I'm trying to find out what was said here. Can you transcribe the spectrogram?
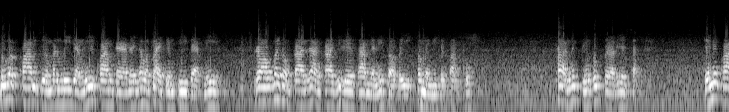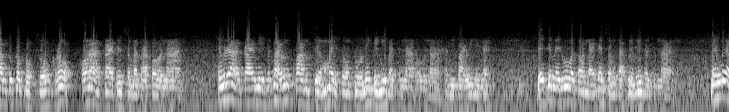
ดูว่าความเสื่อมมันมีอย่างนี้ความแก่เลยถ้ามันใกล้เต็มทีแบบนี้ เราไม่ต้องการร่างกายที่เลวทรามอย่างนี้ต่อไปอีกเพราะไม่มีแต่ความทุกข์ถ้านึกถึงทุกข์ประเดียสัตว์เห็นในความสุขปรกโสโครกของร่างกายเป็นสมถะภาวนาแต่ร่างกายมีสภาพของความเสื่อมไม่ทรงตัวนี่เป็นนิพพานาภาวนาอธิบายไว้เลยนะเดี๋ยวจะไม่รู้ว่าตอนไหนเป็นสมถะเป็นวิปัสนาในเมื่อ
